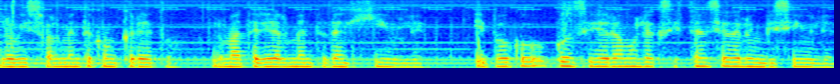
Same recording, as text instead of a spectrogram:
lo visualmente concreto, lo materialmente tangible, y poco consideramos la existencia de lo invisible,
